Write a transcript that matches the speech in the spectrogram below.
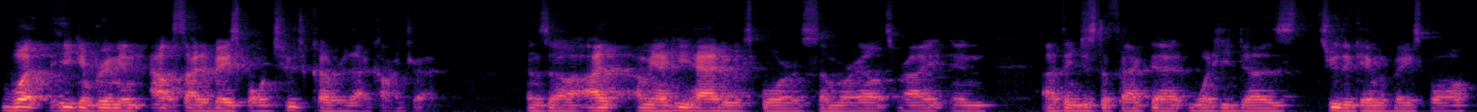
what he can bring in outside of baseball to cover that contract. And so I, I mean, he had to explore somewhere else, right? And I think just the fact that what he does to the game of baseball,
